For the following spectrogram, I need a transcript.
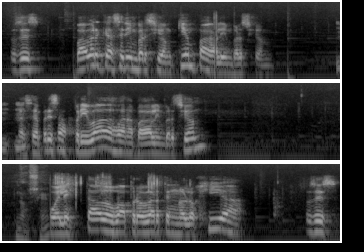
Entonces, va a haber que hacer inversión. ¿Quién paga la inversión? ¿Las empresas privadas van a pagar la inversión? No sé. ¿O el Estado va a proveer tecnología? Entonces,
